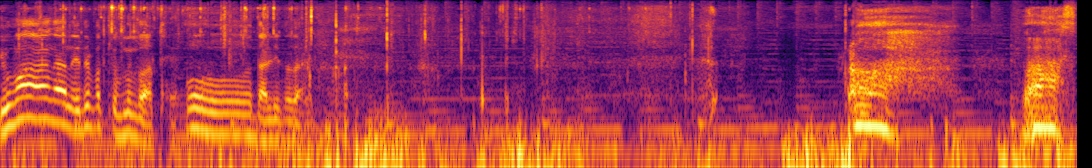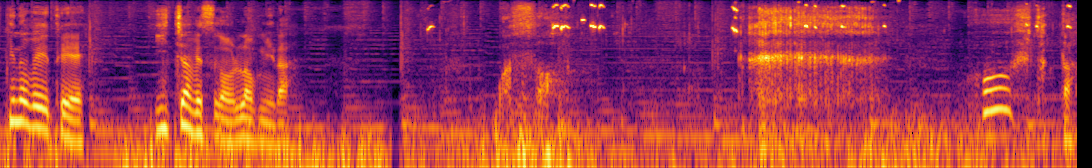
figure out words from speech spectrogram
요만한 애들밖에 없는 것 같아. 오 난리다 난리. 아, 와 스피너베이트에 2자 베스가 올라옵니다. 왔어. 오 작다.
